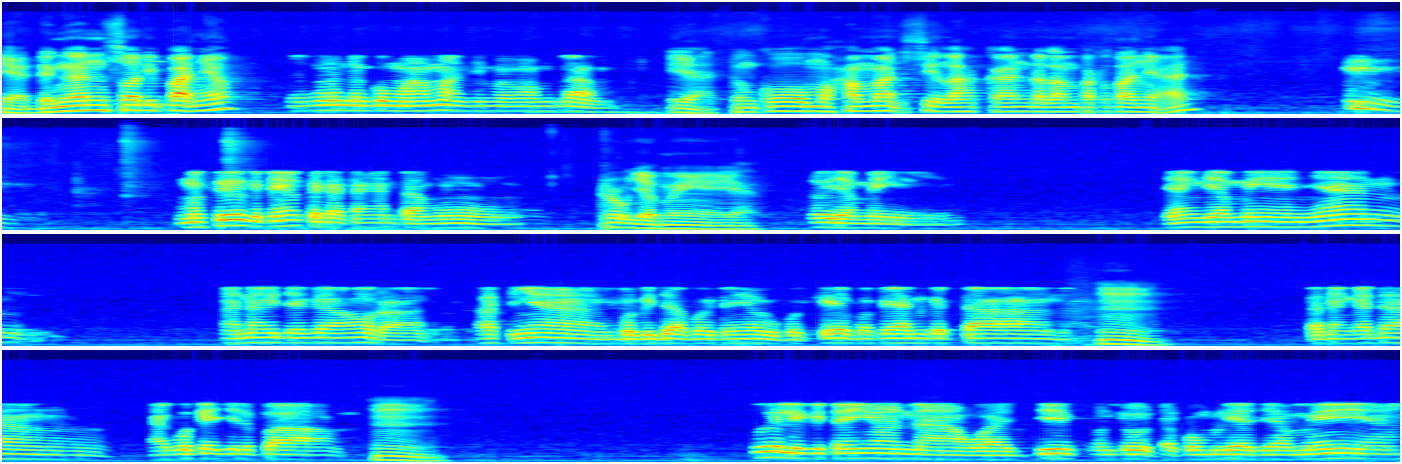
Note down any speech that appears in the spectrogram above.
Ya dengan sodipatnya? Dengan Tungku Muhammad Simbang Mamplam ya Tungku Muhammad silahkan dalam pertanyaan mesti kita kedatangan tamu. Truk jamin ya. Truk jamin. Yang jaminnya anak jaga orang, artinya bekerja bekerja pakai pakaian ketan. Hmm. Kadang-kadang aku pakai jilbab. Hmm. Boleh kita na wajib untuk tak pemulia jamin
